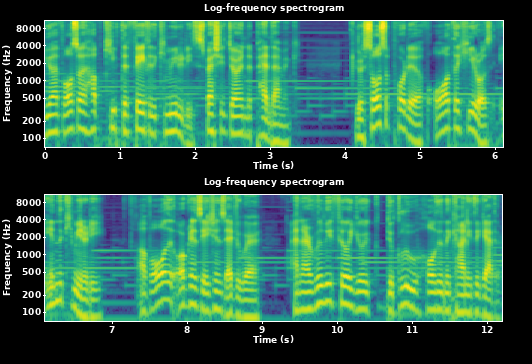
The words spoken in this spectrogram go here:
You have also helped keep the faith in the communities, especially during the pandemic. You're so supportive of all the heroes in the community, of all the organizations everywhere, and I really feel you're the glue holding the county together.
